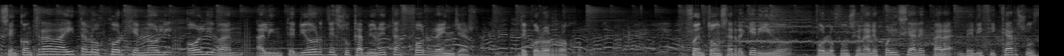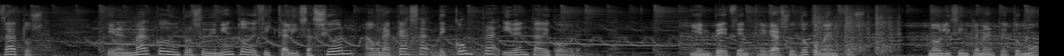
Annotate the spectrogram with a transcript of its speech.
se encontraba Ítalo Jorge Noli Olivan al interior de su camioneta Ford Ranger de color rojo. Fue entonces requerido por los funcionarios policiales para verificar sus datos en el marco de un procedimiento de fiscalización a una casa de compra y venta de cobre. Y en vez de entregar sus documentos, Noli simplemente tomó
